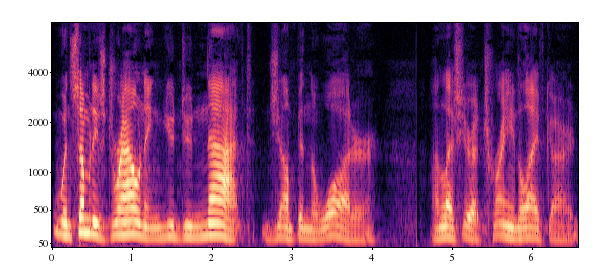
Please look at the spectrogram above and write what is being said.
When somebody's drowning, you do not jump in the water unless you're a trained lifeguard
